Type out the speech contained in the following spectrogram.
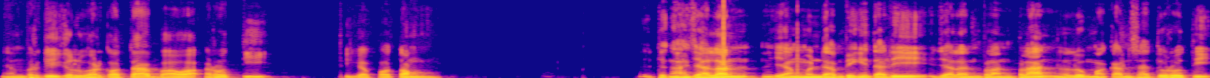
yang pergi ke luar kota bawa roti tiga potong di tengah jalan yang mendampingi tadi jalan pelan-pelan lalu makan satu roti.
